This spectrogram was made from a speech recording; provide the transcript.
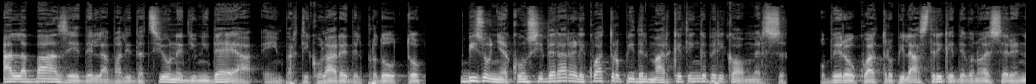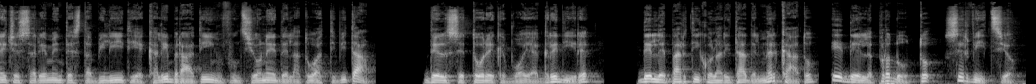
Alla base della validazione di un'idea e in particolare del prodotto, bisogna considerare le 4 P del marketing per e-commerce, ovvero quattro pilastri che devono essere necessariamente stabiliti e calibrati in funzione della tua attività, del settore che vuoi aggredire delle particolarità del mercato e del prodotto-servizio.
